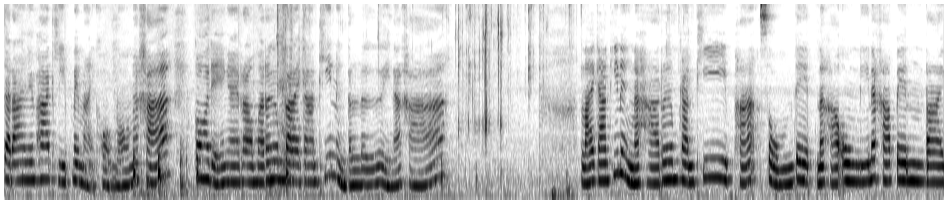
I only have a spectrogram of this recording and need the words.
จะได้ไม่พลาดคลิปใหม่ๆของน้องนะคะ ก็เดี๋ยวยังไงเรามาเริ่มรายการที่หนึ่งกันเลยนะคะรายการที่หนึ่งนะคะเริ่มกันที่พระสมเด็จนะคะ องค์นี้นะคะเป็นราย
